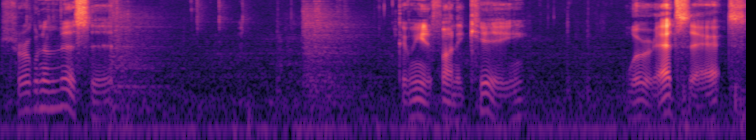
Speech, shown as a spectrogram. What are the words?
Sure gonna miss it. Okay, we need to find a key. Where that's at.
